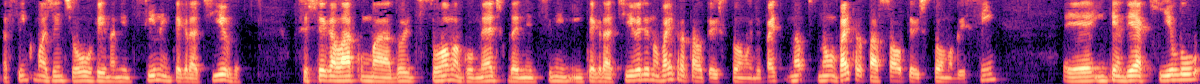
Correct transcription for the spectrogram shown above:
Assim como a gente ouve na medicina integrativa, você chega lá com uma dor de estômago, o médico da medicina integrativa, ele não vai tratar o teu estômago, ele vai, não, não vai tratar só o teu estômago, e sim é, entender aquilo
